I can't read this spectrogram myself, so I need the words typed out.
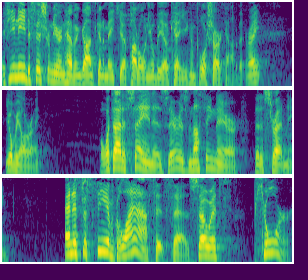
if you need to fish when you're in heaven, God's going to make you a puddle and you'll be okay. You can pull a shark out of it, right? You'll be all right. But what that is saying is there is nothing there that is threatening. And it's a sea of glass, it says. So it's pure.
